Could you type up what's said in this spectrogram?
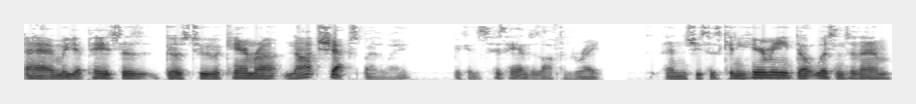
And we get Paige says, goes to a camera, not Shep's by the way, because his hand is off to the right. And she says, can you hear me? Don't listen to them.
